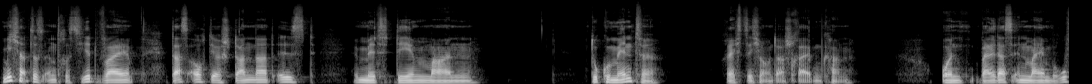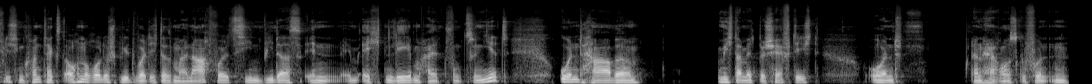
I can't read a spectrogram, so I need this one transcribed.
Mich hat das interessiert, weil das auch der Standard ist, mit dem man Dokumente rechtssicher unterschreiben kann. Und weil das in meinem beruflichen Kontext auch eine Rolle spielt, wollte ich das mal nachvollziehen, wie das in, im echten Leben halt funktioniert und habe mich damit beschäftigt und dann herausgefunden,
